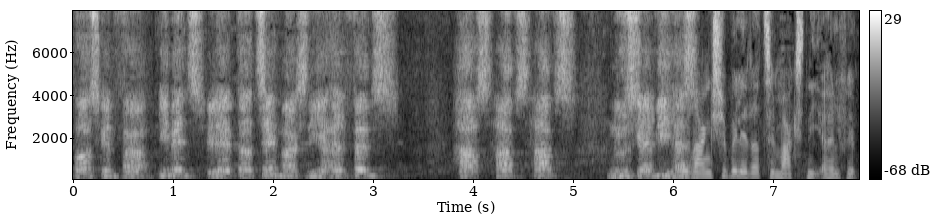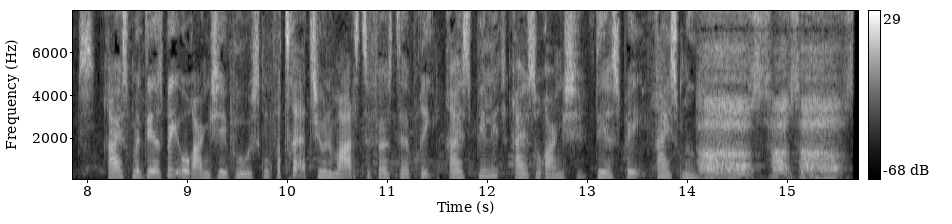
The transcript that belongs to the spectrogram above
påsken før, imens billetter til max 99. Haps, haps, haps. Nu skal vi have... Orange billetter til max 99. Rejs med DSB Orange i påsken fra 23. marts til 1. april. Rejs billigt, rejs orange. DSB, rejs med. Haps, haps, haps.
